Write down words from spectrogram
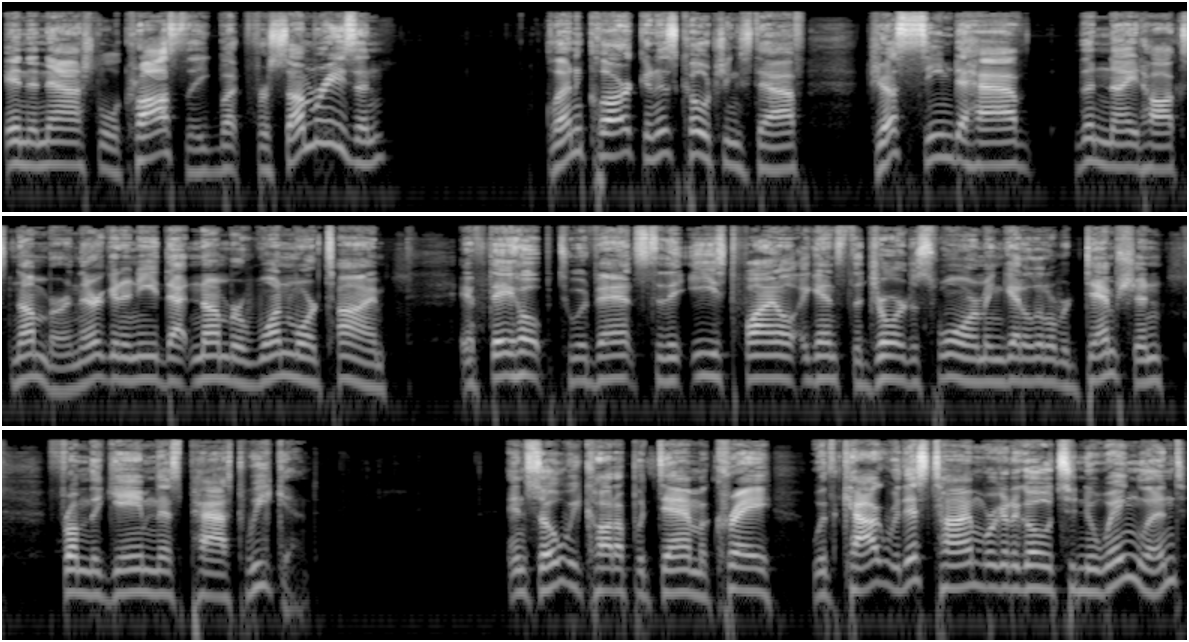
in the National Lacrosse League. But for some reason, Glenn Clark and his coaching staff just seem to have the Knighthawks number, and they're going to need that number one more time if they hope to advance to the East Final against the Georgia Swarm and get a little redemption from the game this past weekend. And so we caught up with Dan MacRae with Calgary. This time we're going to go to New England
